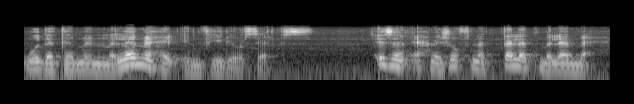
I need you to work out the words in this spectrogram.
وده كمان ملامح ال inferior surface إذا إحنا شفنا الثلاث ملامح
